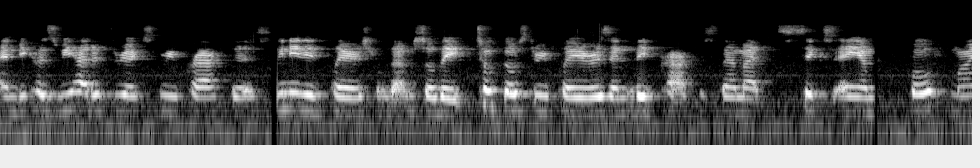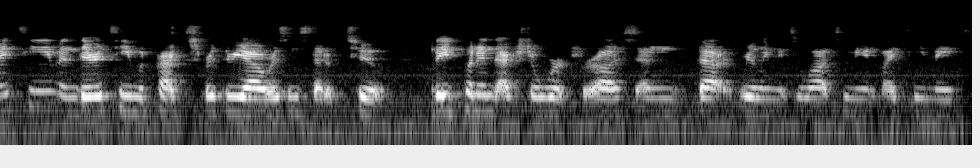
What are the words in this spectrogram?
and because we had a 3x3 practice, we needed players from them. So they took those three players and they practiced them at 6 a.m both my team and their team would practice for three hours instead of two. They put in the extra work for us, and that really means a lot to me and my teammates.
